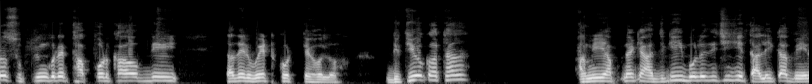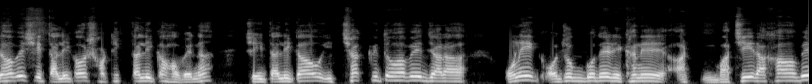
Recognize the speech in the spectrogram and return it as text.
না, সুপ্রিম কোর্টের থাপ্পড় খাওয়া অবধি তাদের ওয়েট করতে হলো। দ্বিতীয় কথা, আমি আপনাকে আজকেই বলে দিচ্ছি যে তালিকা বের হবে, সেই তালিকাও সঠিক তালিকা হবে না। সেই তালিকাও ইচ্ছাকৃতভাবে যারা অনেক অযোগ্যদের এখানে বাঁচিয়ে রাখা হবে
